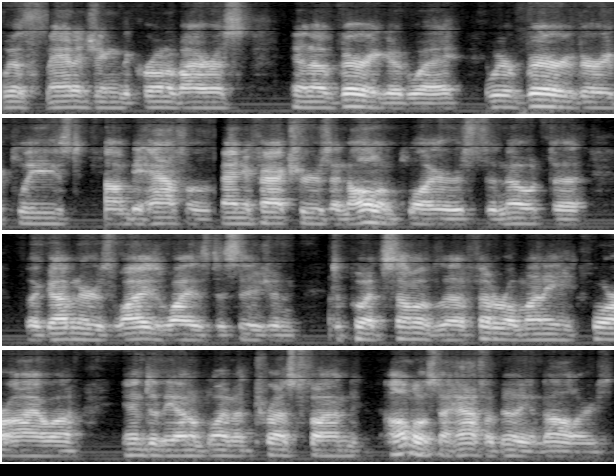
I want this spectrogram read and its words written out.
with managing the coronavirus in a very good way. We're very, very pleased on behalf of manufacturers and all employers to note uh, the governor's wise, wise decision to put some of the federal money for Iowa into the unemployment trust fund, almost a half a billion dollars.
